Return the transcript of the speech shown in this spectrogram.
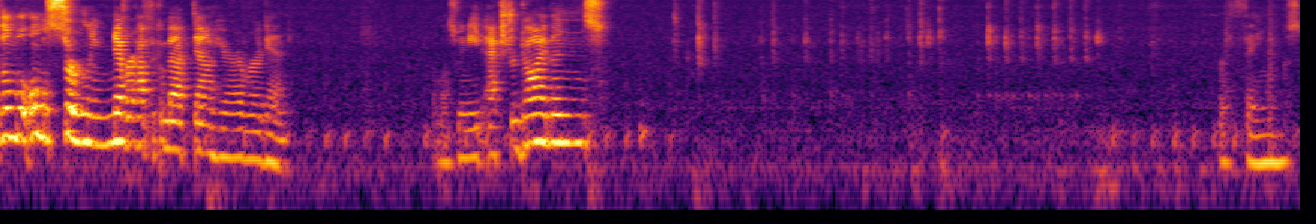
Then we'll almost certainly never have to come back down here ever again. Unless we need extra diamonds. Or things.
